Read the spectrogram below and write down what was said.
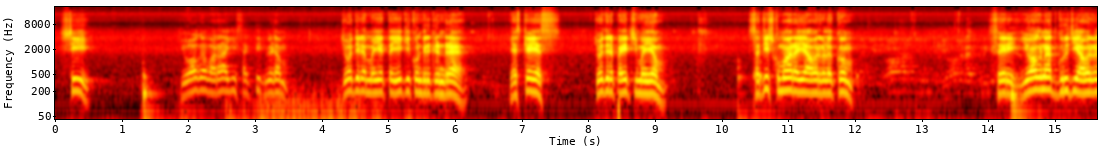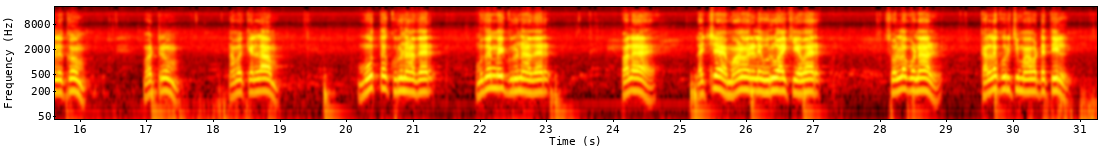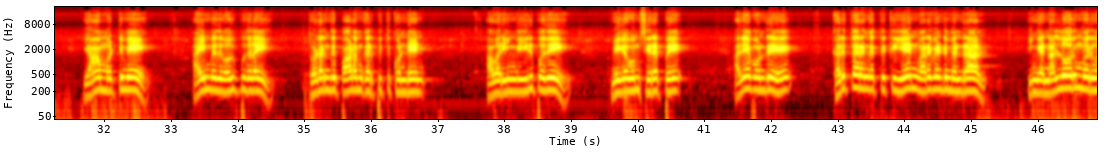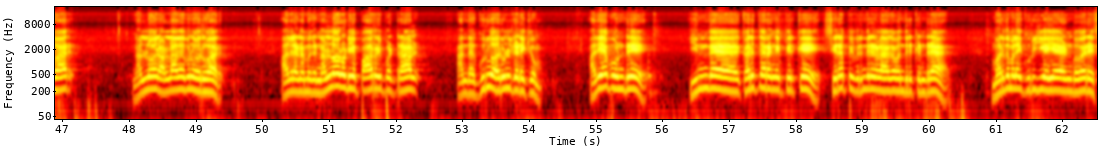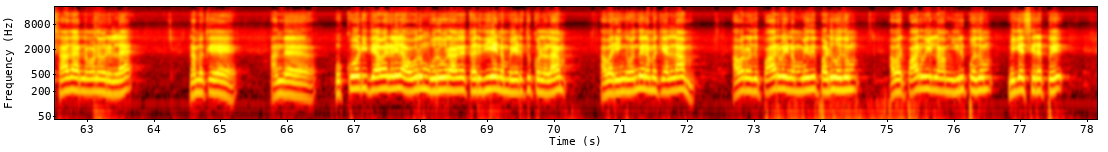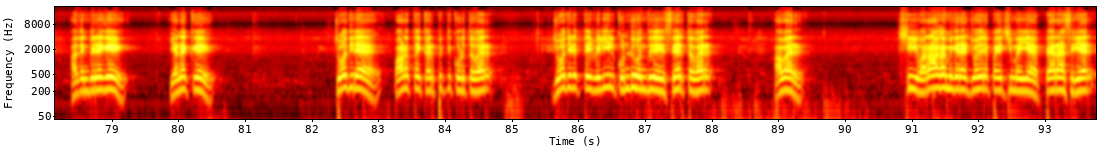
ஸ்ரீ யோக வராகி சக்தி பீடம் ஜோதிட மையத்தை இயக்கி கொண்டிருக்கின்ற எஸ்கேஎஸ் ஜோதிட பயிற்சி மையம் சதீஷ்குமார் ஐயா அவர்களுக்கும் சரி யோகநாத் குருஜி அவர்களுக்கும் மற்றும் நமக்கெல்லாம் மூத்த குருநாதர் முதன்மை குருநாதர் பல லட்ச மாணவர்களை உருவாக்கியவர். சொல்லப்போனால் கள்ளக்குறிச்சி மாவட்டத்தில் யாம் மட்டுமே ஐம்பது வகுப்புகளை தொடர்ந்து பாடம் கற்பித்து கொண்டேன். அவர் இங்கு இருப்பது மிகவும் சிறப்பு. அதேபோன்று கருத்தரங்கத்துக்கு ஏன் வர வேண்டும் என்றால் இங்கே நல்லோரும் வருவார் நல்லோர் அல்லாதவரும் வருவார். அதில் நமக்கு நல்லோருடைய பார்வை பெற்றால் அந்த குரு அருள் கிடைக்கும். அதே போன்று இந்த கருத்தரங்கத்திற்கு சிறப்பு விருந்தினர்களாக வந்திருக்கின்ற மருதமலை குருஜி ஐயா என்பவர் சாதாரணமானவர் இல்லை. நமக்கு அந்த முக்கோடி தேவர்களில் அவரும் ஒருவராக கருதியே நம்ம எடுத்துக்கொள்ளலாம் அவர் இங்கு வந்து நமக்கு எல்லாம் அவரது பார்வை நம் மீது படுவதும் அவர் பார்வையில் நாம் இருப்பதும் மிக சிறப்பு. அதன் பிறகு எனக்கு ஜோதிட பாடத்தை கற்பித்து கொடுத்தவர் ஜோதிடத்தை வெளியில் கொண்டு வந்து சேர்த்தவர் அவர் ஸ்ரீ வராகமிகரர் ஜோதிட பயிற்சி மைய பேராசிரியர்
